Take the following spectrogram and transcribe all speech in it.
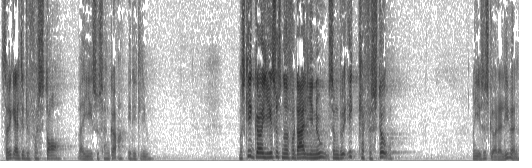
så er det ikke altid, du forstår, hvad Jesus han gør i dit liv. Måske gør Jesus noget for dig lige nu, som du ikke kan forstå. Men Jesus gør det alligevel.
